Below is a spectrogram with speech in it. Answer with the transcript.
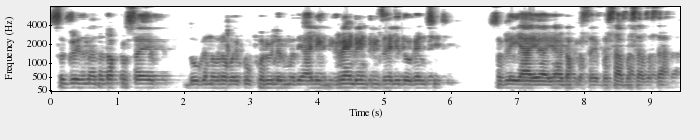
सगळेजण आता डॉक्टर साहेब दोघं नवरा बायको फोर व्हीलरमध्ये आले ग्रँड एंट्री झाली दोघांची. सगळे या या या डॉक्टर साहेब बसा बसा बसा.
